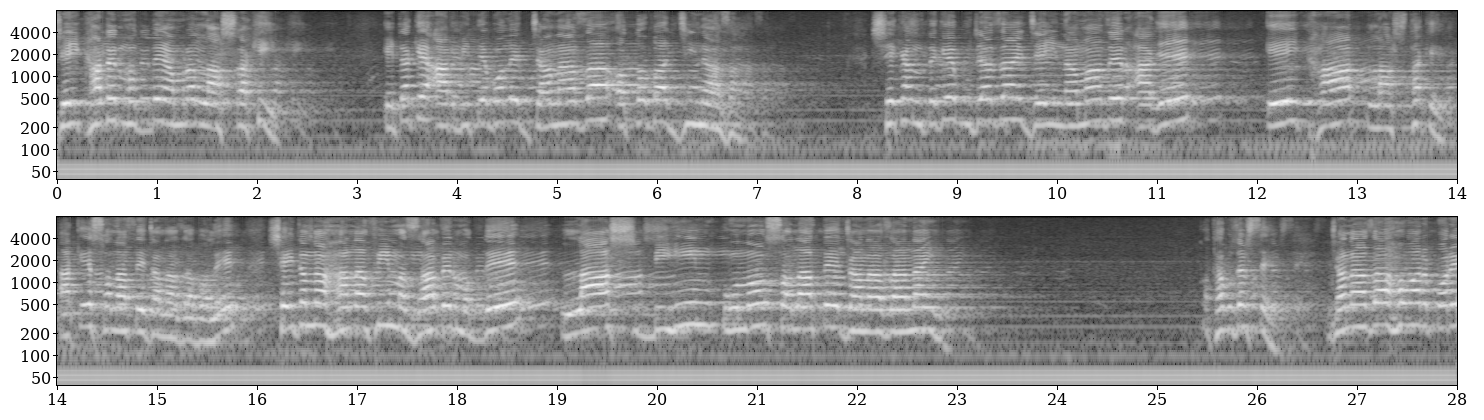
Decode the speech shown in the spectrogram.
যেই খাটের মধ্যে আমরা লাশ রাখি এটাকে আরবিতে বলে জানাজা অথবা জিনাজা। সেখান থেকে বোঝা যায় যেই নামাজের আগে এই খাট লাশ থাকে, তাকে সলাতে জানাজা বলে। সেই জন্য হানাফি মজাবের মধ্যে লাশবিহীন কোন সলাতে জানাজা নাই। কথা বুঝাচ্ছে? জানাজা হওয়ার পরে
